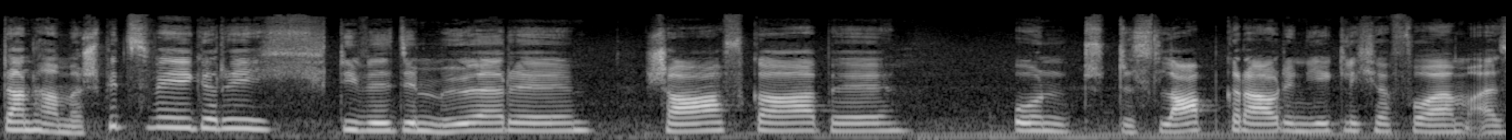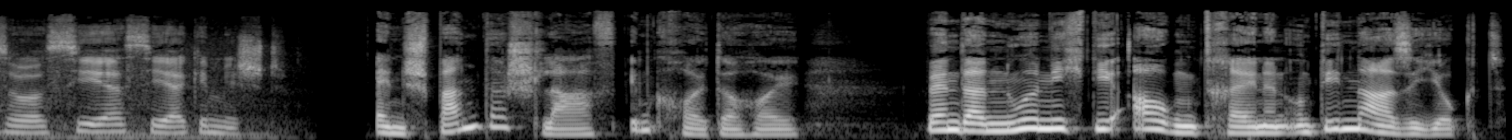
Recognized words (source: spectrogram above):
Dann haben wir Spitzwegerich, die wilde Möhre, Schafgarbe und das Labkraut in jeglicher Form, also sehr, sehr gemischt. Entspannter Schlaf im Kräuterheu, wenn dann nur nicht die Augen tränen und die Nase juckt.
